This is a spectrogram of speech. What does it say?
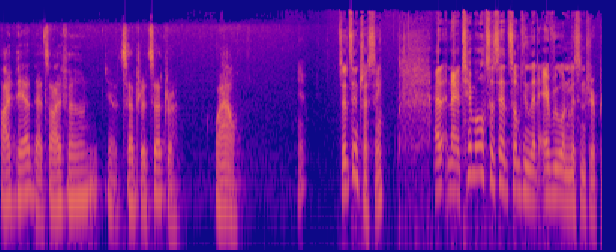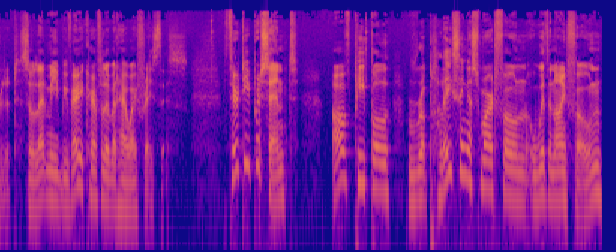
iPad, that's iPhone, you know, et cetera, et cetera. Wow. Yeah. So it's interesting. And now, Tim also said something that everyone misinterpreted. So let me be very careful about how I phrase this. 30% of people replacing a smartphone with an iPhone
